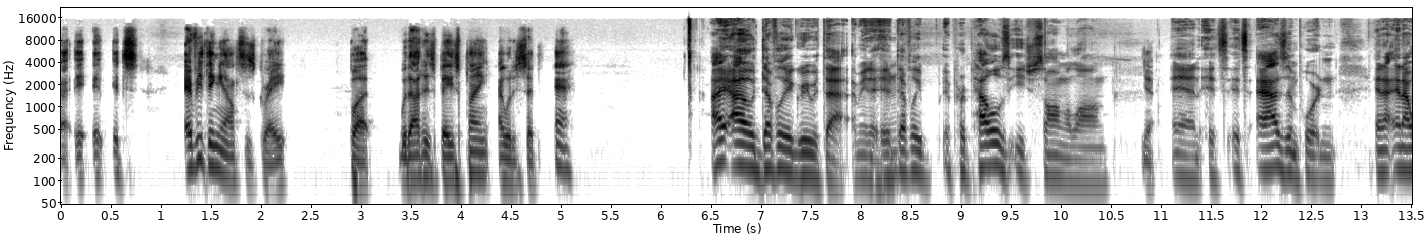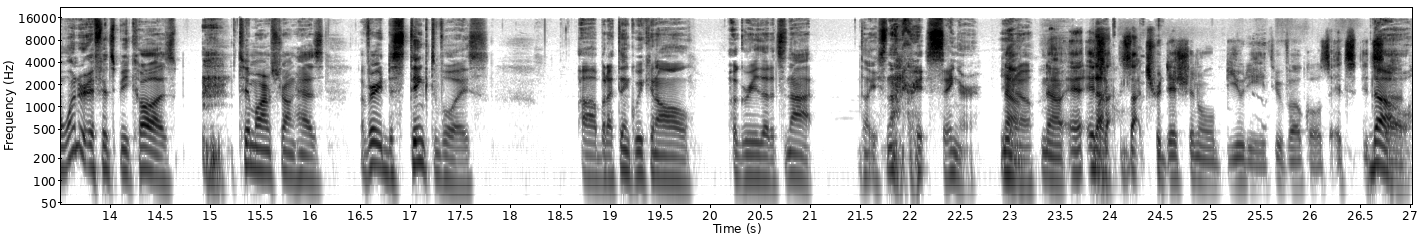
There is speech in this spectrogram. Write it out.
uh, it, it, it's everything else is great, but without his bass playing, I would have said, eh. I, I would definitely agree with that. I mean, it, it definitely it propels each song along. Yeah. and it's it's as important. And I, and I wonder if it's because Tim Armstrong has a very distinct voice, uh, but I think we can all agree that it's not like he's not a great singer. No, know, no, it's, No. Not, it's not traditional beauty through vocals. It's it's no, uh,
